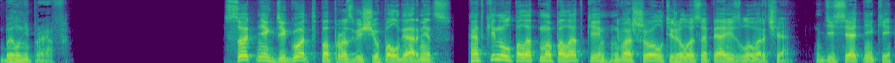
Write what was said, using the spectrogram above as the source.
был неправ. Сотник Дигот по прозвищу Полгарнец откинул полотно палатки, вошел, тяжело сопя и зло ворча. Десятники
